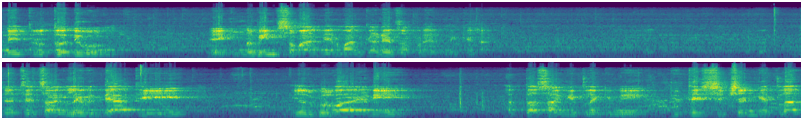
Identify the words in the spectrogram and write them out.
नेतृत्व देऊन एक नवीन समाज निर्माण करण्याचा प्रयत्न केला. ज्याचे चांगले विद्यार्थी यलगुलवार यांनी आत्ता सांगितलं की मी तिथेच शिक्षण घेतलं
